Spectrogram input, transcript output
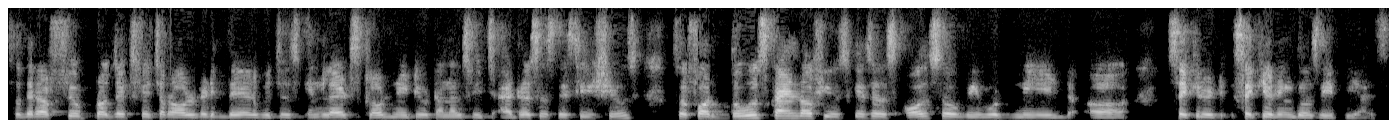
So there are a few projects which are already there, which is inlets, cloud native tunnels, which addresses these issues. So for those kind of use cases, also we would need uh, security securing those APIs.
